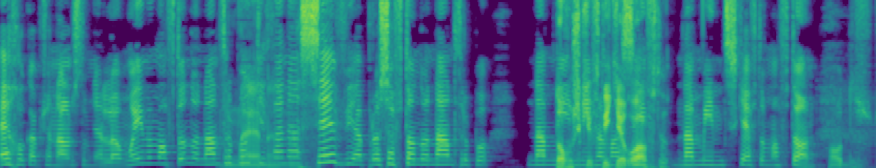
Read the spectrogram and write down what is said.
έχω κάποιον άλλον στο μυαλό μου. Είμαι με αυτόν τον άνθρωπο Ναι, και ναι, θα είναι ναι. ασέβεια προς αυτόν τον άνθρωπο να μην έχω είμαι σκεφτεί κι μαζί εγώ του, αυτό. να μην σκέφτομαι αυτόν. Όντως.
